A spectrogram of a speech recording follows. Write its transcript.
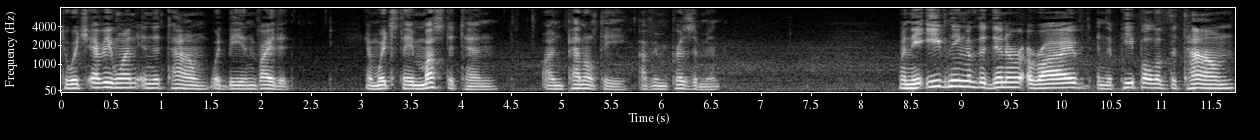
to which everyone in the town would be invited, and which they must attend on penalty of imprisonment. When the evening of the dinner arrived and the people of the town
